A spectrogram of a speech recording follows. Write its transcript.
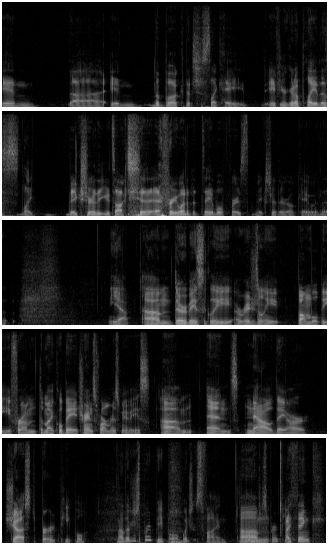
in uh, in the book that's just like hey if you're gonna play this like make sure that you talk to everyone at the table first make sure they're okay with it. Yeah, um, they were basically originally Bumblebee from the Michael Bay Transformers movies, um, and now they are just bird people. now they're just bird people which is fine. Um, i think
